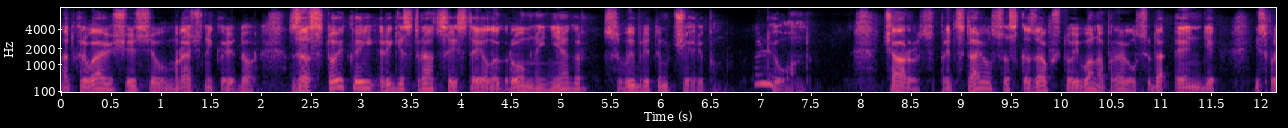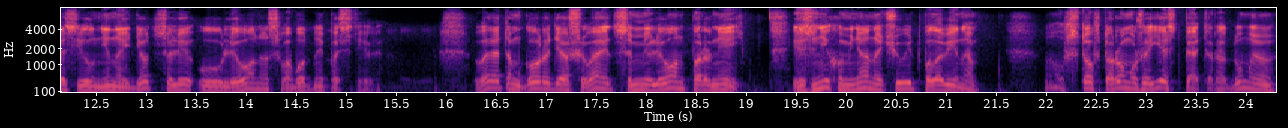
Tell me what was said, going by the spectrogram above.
открывающаяся в мрачный коридор. За стойкой регистрации стоял огромный негр с выбритым черепом. Леон. Чарльз представился, сказав, что его направил сюда Энди, и спросил, не найдется ли у Леона свободной постели. «В этом городе ошивается миллион парней. Из них у меня ночует половина». Ну, в 102-м уже есть пятеро. Думаю,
